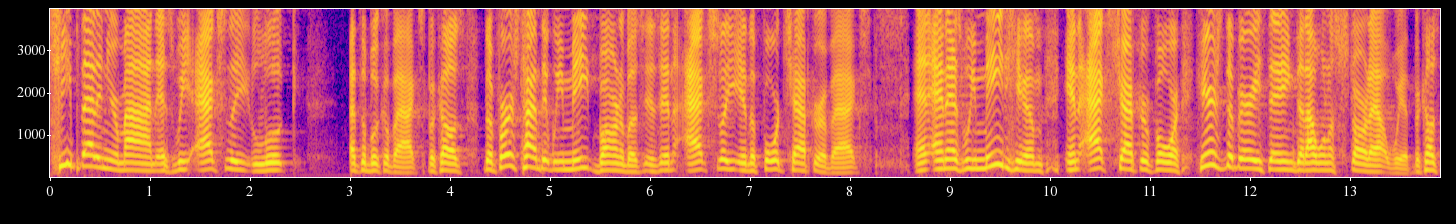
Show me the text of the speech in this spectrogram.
keep that in your mind as we actually look at the book of Acts because the first time that we meet Barnabas is in actually in the fourth chapter of Acts. And, and as we meet him in Acts chapter 4, here's the very thing that I want to start out with because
